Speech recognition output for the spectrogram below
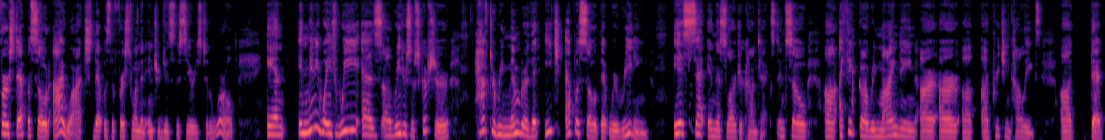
first episode I watched, that was the first one that introduced the series to the world. And in many ways, we as uh, readers of scripture have to remember that each episode that we're reading is set in this larger context. And so uh, I think uh, reminding our, our, uh, our preaching colleagues uh, that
